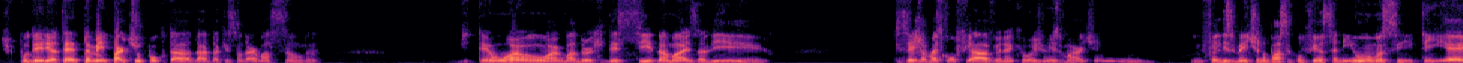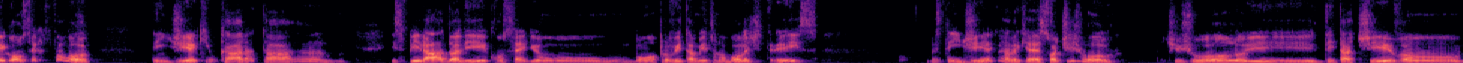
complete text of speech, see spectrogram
Acho que poderia até também partir um pouco da, da, da questão da armação, né? De ter um, um, armador que decida mais ali, que seja mais confiável, né? Que hoje o Smart, infelizmente, não passa confiança nenhuma, assim. Tem, é igual você falou, tem dia que o cara tá inspirado ali, consegue um, um bom aproveitamento na bola de três, mas tem dia, cara, que é só tijolo tijolo e tentativa, um,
